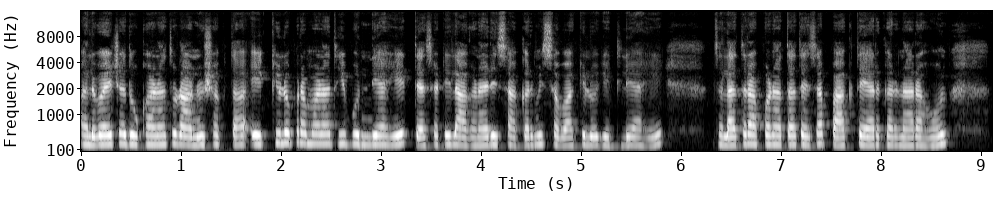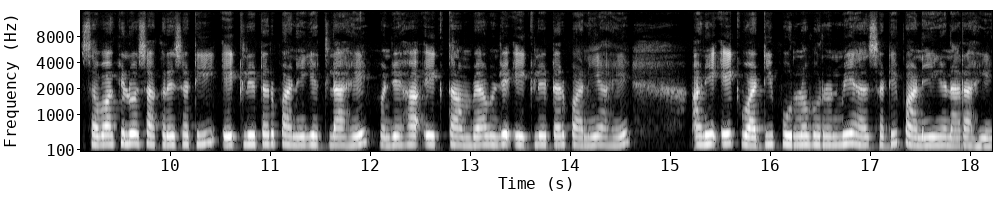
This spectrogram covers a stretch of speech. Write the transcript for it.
हलवाईच्या दुकानातून आणू शकता. एक किलो प्रमाणात ही बुंदी आहे. त्यासाठी लागणारी साखर मी सव्वा किलो घेतली आहे. चला तर आपण आता त्याचा पाक तयार करणार आहोत. सव्वा किलो साखरेसाठी एक लिटर पाणी घेतलं आहे. म्हणजे हा एक तांब्या म्हणजे एक लिटर पाणी आहे. आणि एक वाटी पूर्ण भरून मी यासाठी पाणी घेणार आहे.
